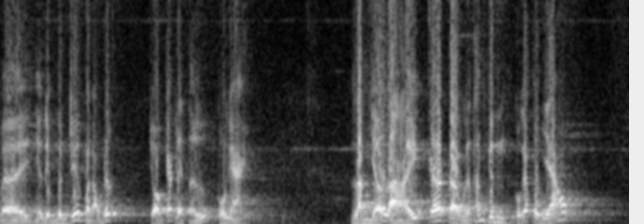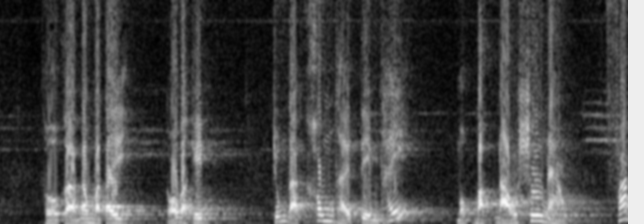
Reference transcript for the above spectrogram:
về những điều minh triết và đạo đức cho các đệ tử của ngài lần dở lại các à, uh, quyển thánh kinh của các tôn giáo thuộc uh, đông và tây cổ và kim. Chúng ta không thể tìm thấy một bậc đạo sư nào phát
